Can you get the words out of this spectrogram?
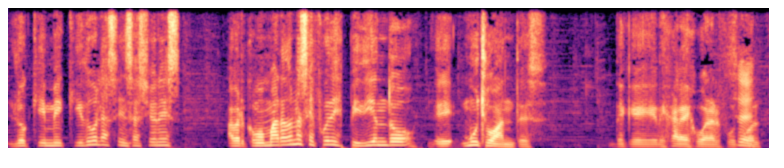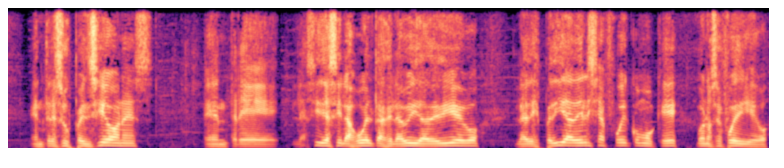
lo que me quedó la sensación es, a ver, como Maradona se fue despidiendo eh, mucho antes de que dejara de jugar al fútbol, entre suspensiones, entre las idas y las vueltas de la vida de Diego, la despedida de él ya fue como que, bueno, se fue Diego,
